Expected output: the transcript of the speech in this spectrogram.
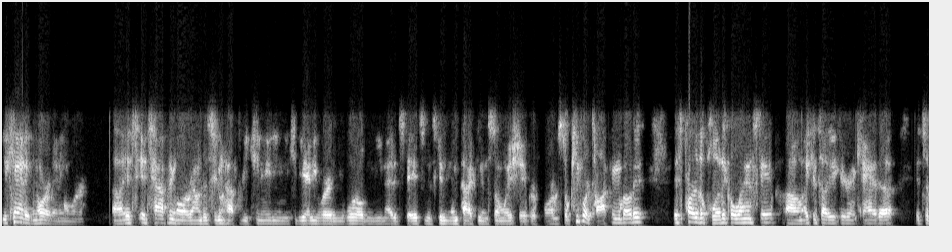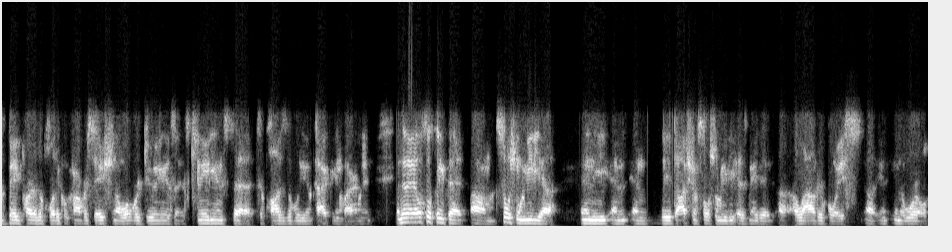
you can't ignore it anymore uh, it's it's happening all around us. You don't have to be Canadian. You can be anywhere in the world, in the United States, and it's going to impact you in some way, shape, or form. So people are talking about it. It's part of the political landscape. Um, I can tell you here in Canada, it's a big part of the political conversation on what we're doing as, as Canadians to, to positively impact the environment. And then I also think that um, social media and the and, and the adoption of social media has made it a, a louder voice uh, in, in the world.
